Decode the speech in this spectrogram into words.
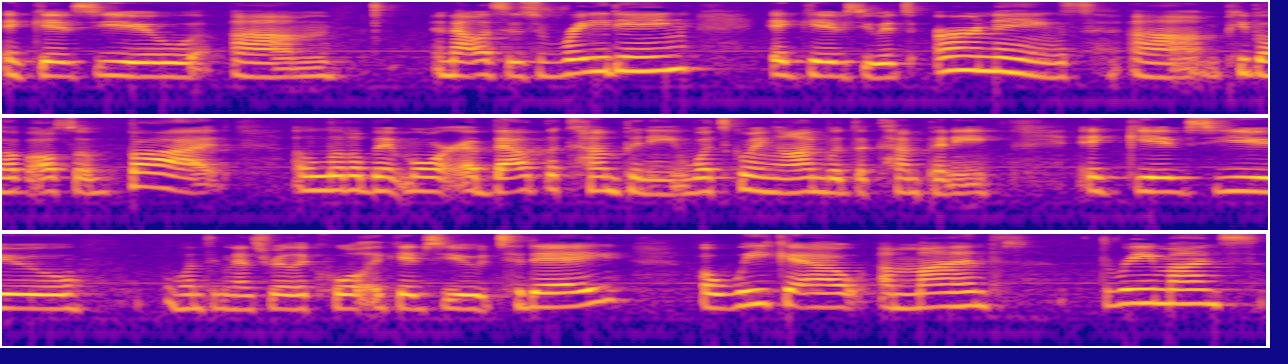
It gives you um, analysis rating. It gives you its earnings. Um, people have also bought a little bit more about the company, what's going on with the company. It gives you, one thing that's really cool, it gives you today, a week out, a month, three months,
